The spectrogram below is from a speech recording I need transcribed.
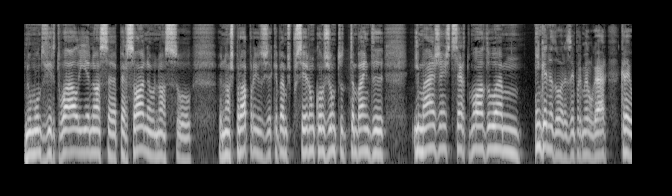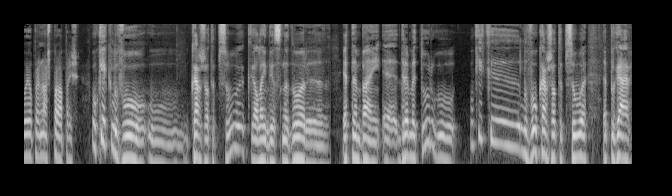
no, mundo virtual e a nossa persona, o nosso nós próprios acabamos por ser um conjunto também de imagens, de certo modo, hum, enganadoras, em primeiro lugar, creio eu, para nós próprios. O que é que levou o Carlos J. Pessoa, que além de encenador eh, é também é, dramaturgo o que é que levou o Carlos J. Pessoa a pegar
